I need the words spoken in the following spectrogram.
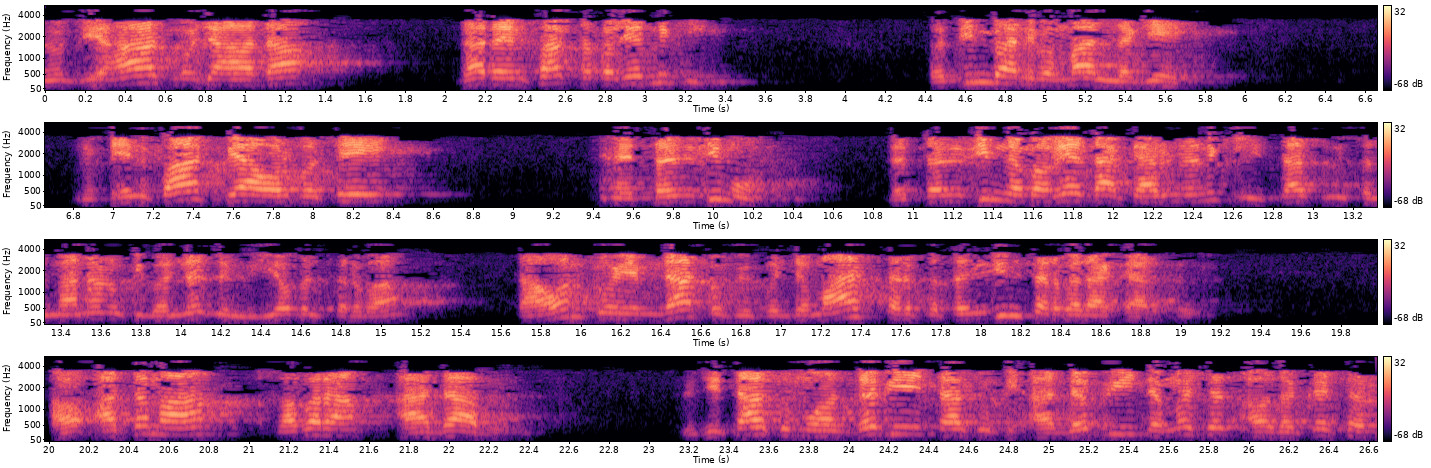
نو جهاد مجاهده دا د انفاق ته بغیر نه کیږي په دین باندې به مال لګي نو انفاق بیا ورپسې تنظیمو د تنظیم نه بغیر دا کارونه نه کی تاسو مسلمانانو کې به نظم یو بل سره تعاون کو امداد کو په جماعت سره په تنظیم سره بدا کار کوي او اتما خبره آداب چې تاسو مؤدبي تاسو کې ادبي د مشر او د کشر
